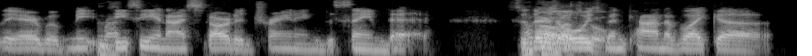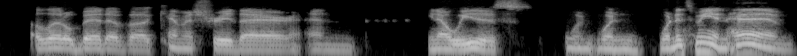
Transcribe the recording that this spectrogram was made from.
the air, but me, right. DC and I started training the same day. So there's oh, always cool. been kind of like a a little bit of a chemistry there, and you know we just when when when it's me and him,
